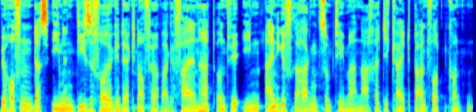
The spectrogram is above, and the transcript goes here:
Wir hoffen, dass Ihnen diese Folge der Knaufhörbar gefallen hat und wir Ihnen einige Fragen zum Thema Nachhaltigkeit beantworten konnten.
